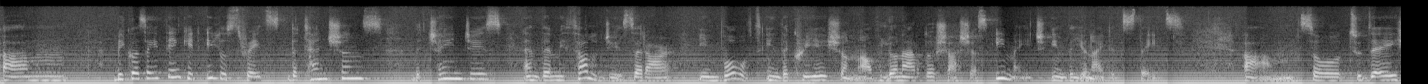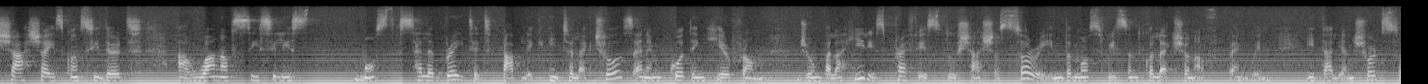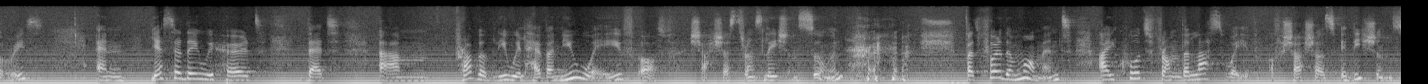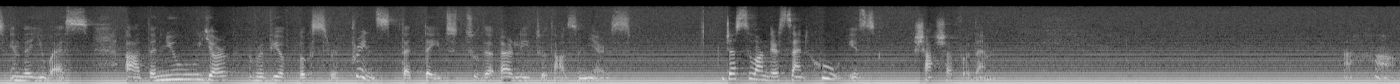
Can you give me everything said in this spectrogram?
um, because I think it illustrates the tensions, the changes, and the mythologies that are involved in the creation of Leonardo Sciascia's image in the United States. Um, so today, Sciascia is considered uh, one of Sicily's most celebrated public intellectuals, and I'm quoting here from Jhumpa Lahiri's preface to Sciascia's story in the most recent collection of Penguin Italian short stories. And yesterday we heard that um, probably we'll have a new wave of Sciascia's translation soon. but for the moment, I quote from the last wave of Sciascia's editions in the US, uh, the New York Review of Books reprints that date to the early 2000 years. Just to understand who is Sciascia for them. Aha.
